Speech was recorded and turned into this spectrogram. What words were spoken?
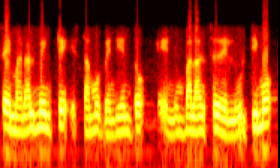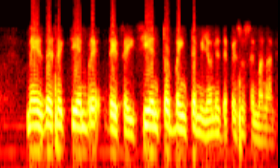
semanalmente estamos vendiendo en un balance del último mes de septiembre de 620 millones de pesos semanales.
